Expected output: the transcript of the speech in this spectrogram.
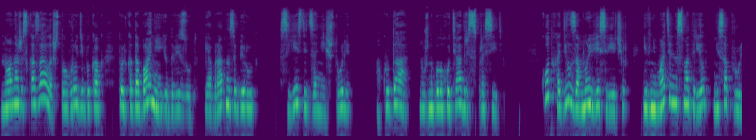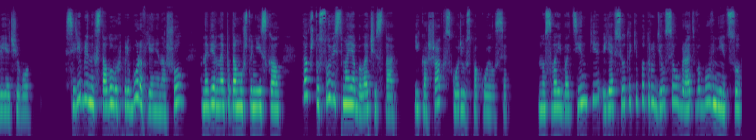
Но она же сказала, что вроде бы как только до бани ее довезут и обратно заберут. Съездить за ней, что ли? А куда? Нужно было хоть адрес спросить. Кот ходил за мной весь вечер и внимательно смотрел, не сопру ли я чего. Серебряных столовых приборов я не нашел, наверное, потому что не искал, так что совесть моя была чиста, и кошак вскоре успокоился. Но свои ботинки я все-таки потрудился убрать в обувницу,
